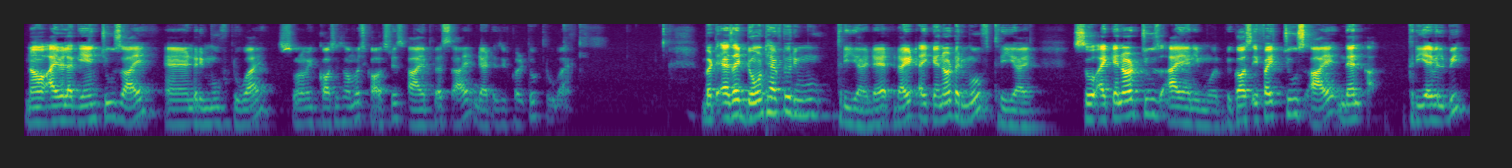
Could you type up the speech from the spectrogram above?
Now i will again choose i and remove 2i so my cost is how much? Cost is i plus i that is equal to 2i but as i don't have to remove 3i right? I cannot remove 3i so i cannot choose i anymore because if i choose i then 3i will be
